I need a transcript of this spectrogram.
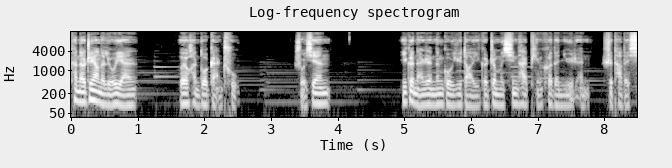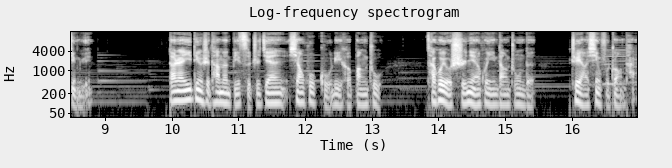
看到这样的留言，我有很多感触。首先。一个男人能够遇到一个这么心态平和的女人，是他的幸运。当然，一定是他们彼此之间相互鼓励和帮助，才会有十年婚姻当中的这样幸福状态。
